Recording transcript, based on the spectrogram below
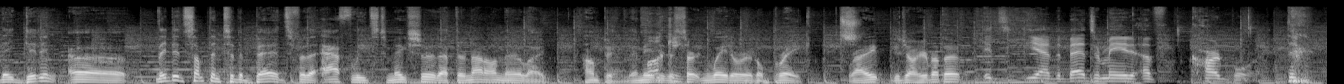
They didn't. Uh, they did something to the beds for the athletes to make sure that they're not on there like humping. They made it a certain weight or it'll break. Right? Did y'all hear about that? It's yeah, the beds are made of cardboard.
